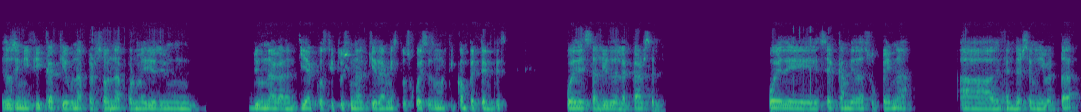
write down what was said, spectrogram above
Eso significa que una persona, por medio de una garantía constitucional que dan estos jueces multicompetentes, puede salir de la cárcel, puede ser cambiada su pena a defenderse en libertad.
